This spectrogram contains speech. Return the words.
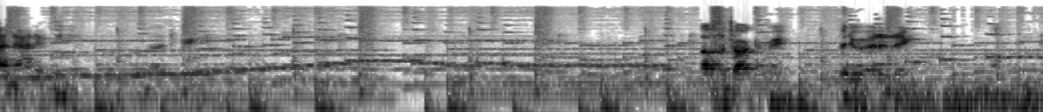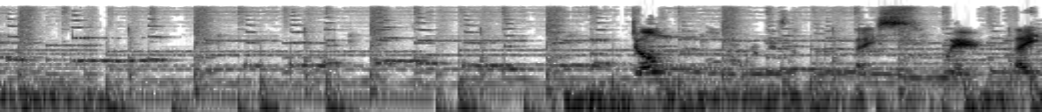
anatomy degree. Uh, photography, video editing. Don't overwork yourself. I swear. I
